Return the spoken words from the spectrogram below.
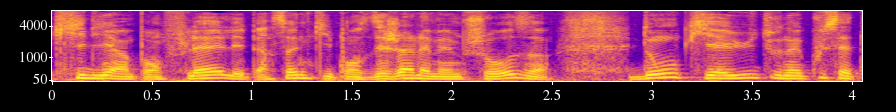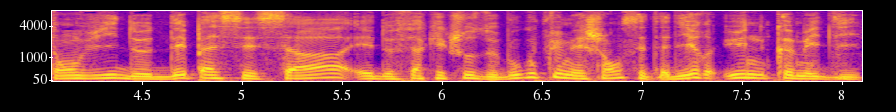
qu'il y ait un pamphlet, les personnes qui pensent déjà la même chose. Donc il y a eu tout d'un coup cette envie de dépasser ça et de faire quelque chose de beaucoup plus méchant, c'est-à-dire une comédie.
